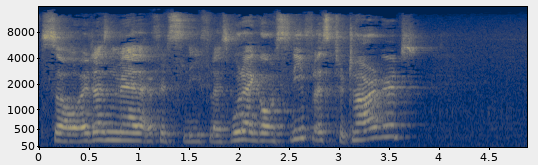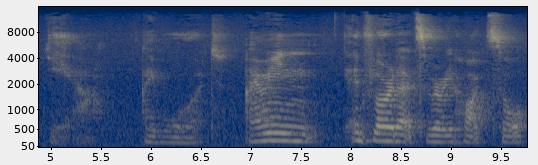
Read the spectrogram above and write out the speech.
So it doesn't matter if it's sleeveless. Would I go sleeveless to Target? Yeah, I would. I mean, in Florida it's very hot, so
